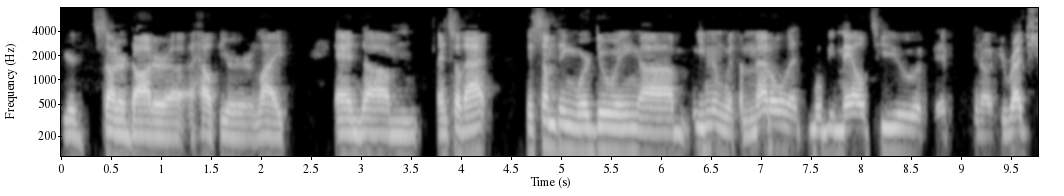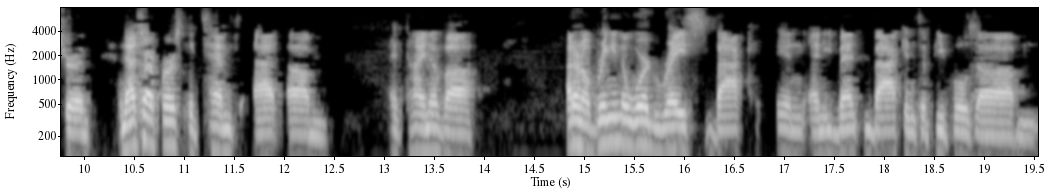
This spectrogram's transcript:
your son or daughter a, a healthier life, and um, and so that is something we're doing, um, even with a medal that will be mailed to you if, if you know if you register, and, and that's our first attempt at um, at kind of uh, I don't know, bringing the word race back in an event back into people's um,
